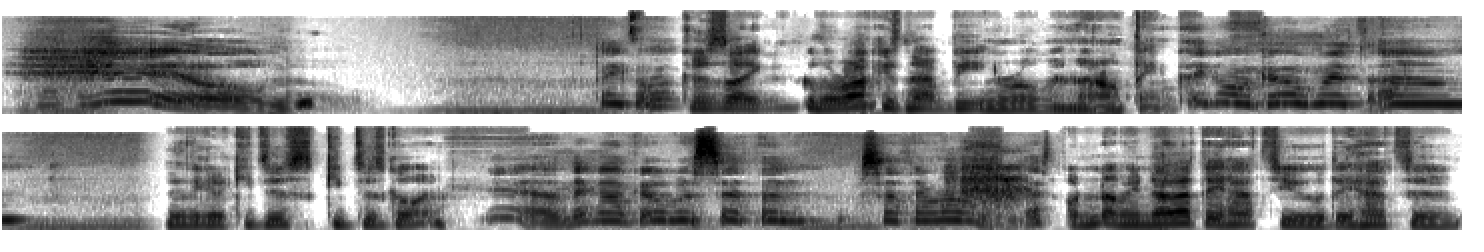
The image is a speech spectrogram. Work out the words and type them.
Hell no. They gonna Because like The Rock is not beating Roman, I don't think. they're gonna go with um They're going to keep this keep this going. yeah they're gonna go with Seth and Seth and Roman. That's Oh, I mean, now that they have to, they have to.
